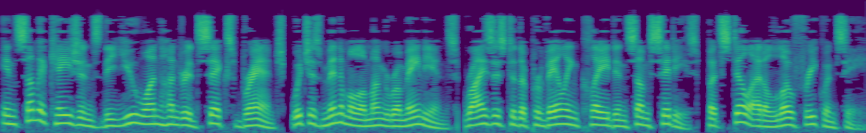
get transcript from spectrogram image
In some occasions the U-106 branch, which is minimal among Romanians, rises to the prevailing clade in some cities, but still at a low frequency.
